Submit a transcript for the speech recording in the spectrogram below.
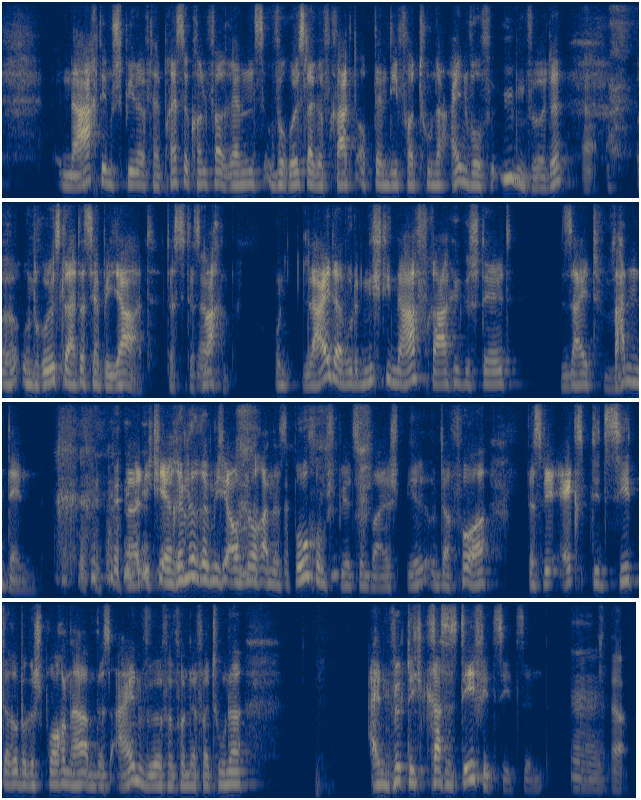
nach dem Spiel auf der Pressekonferenz Uwe Rösler gefragt, ob denn die Fortuna Einwürfe üben würde. Ja. Äh, und Rösler hat das ja bejaht, dass sie das ja. machen. Und leider wurde nicht die Nachfrage gestellt, seit wann denn? Weil ich erinnere mich auch noch an das Bochum-Spiel zum Beispiel und davor, dass wir explizit darüber gesprochen haben, dass Einwürfe von der Fortuna ein wirklich krasses Defizit sind. Mhm. Ja.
